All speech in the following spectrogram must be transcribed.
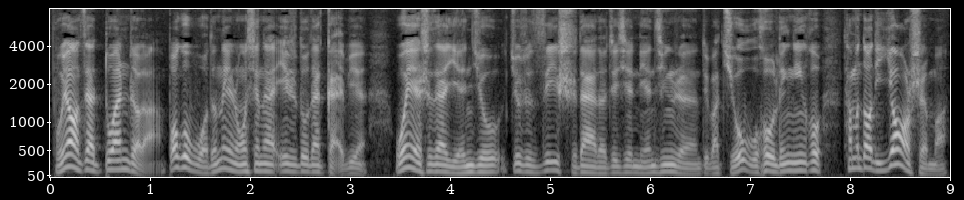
不要再端着了，包括我的内容现在一直都在改变，我也是在研究，就是 Z 时代的这些年轻人，对吧？九五后、零零后，他们到底要什么？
